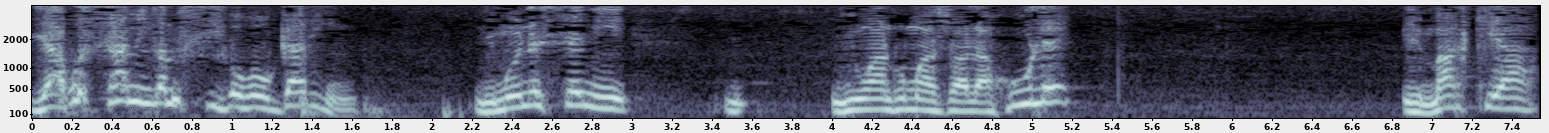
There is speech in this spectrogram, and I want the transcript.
Yabo saminga msiho ho garini nimwone seni ni wandu mazwala hule. Imarkia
